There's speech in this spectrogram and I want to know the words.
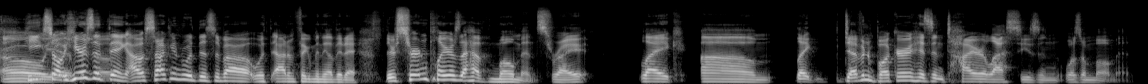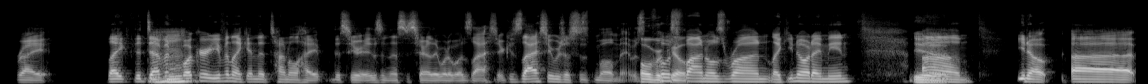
Oh, He, so yeah, here's the thing. I was talking with this about with Adam Figman the other day. There's certain players that have moments, right? Like, um, like Devin Booker, his entire last season was a moment, right? Like the Devin Mhm. Booker, even like in the tunnel hype this year isn't necessarily what it was last year. Because last year was just his moment. It was post finals run. Like, you know what I mean? Yeah. Um, you know, uh,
